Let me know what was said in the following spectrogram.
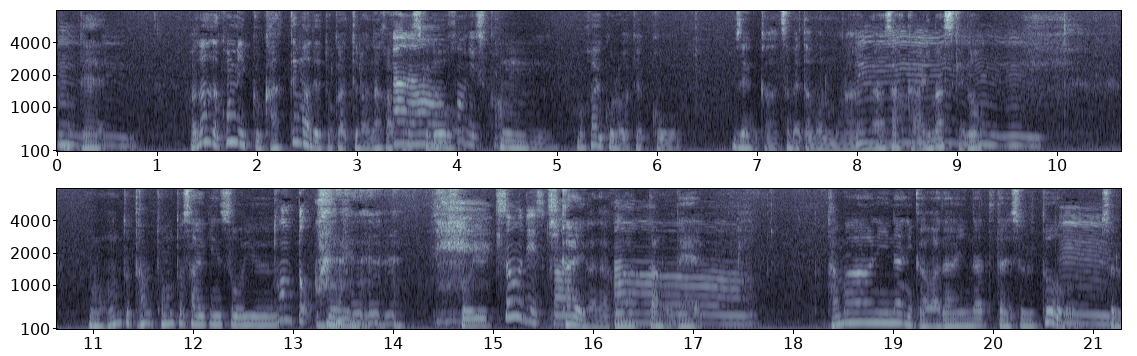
ので、うんうん。わざわざコミック買ってまでとかっていうのはなかったんですけあどーそうですか。ん、若い頃は結構全巻集めたものも何何作かありますけど、うんうんもう本当たほんと最近そういう、うん。そういう機会がなくなったのであたまに何か話題になってたりすると、うん。それ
